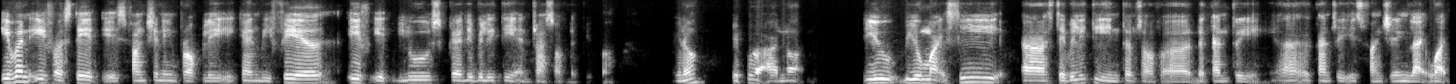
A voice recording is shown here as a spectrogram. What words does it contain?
even if a state is functioning properly, it can be failed if it lose credibility and trust of the people. You know, people are not. You you might see uh, stability in terms of uh, the country. Uh, country is functioning like what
